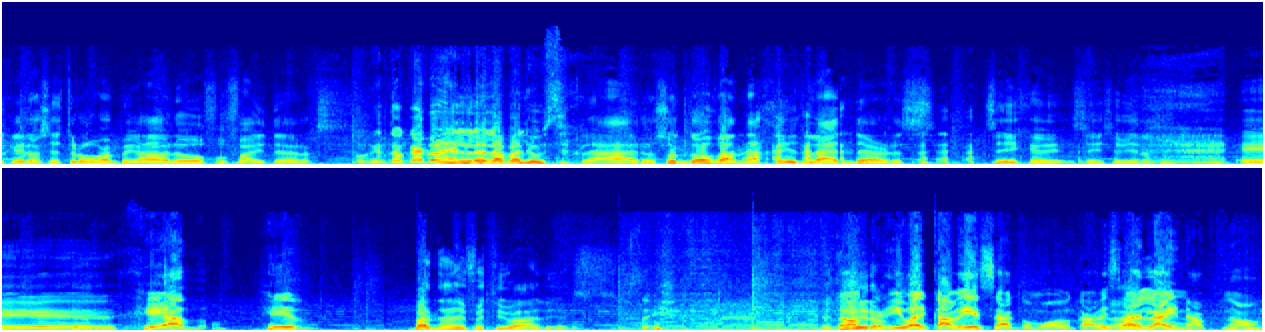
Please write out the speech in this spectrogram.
¿Por qué los Strokes van pegados a los Foo Fighters? Porque tocaron en Lollapalooza. Claro, son dos bandas Headlanders. ¿Se, dije- ¿Se dice bien así? Eh, Head. Head. Bandas de festivales. Sí. No, igual cabeza, como cabeza Claro. del line-up, ¿no?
